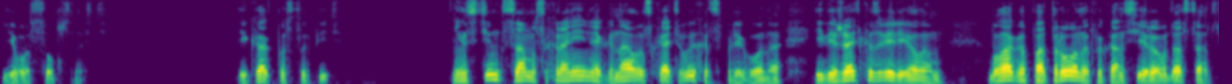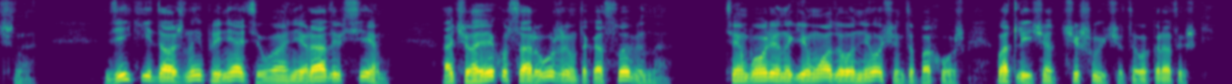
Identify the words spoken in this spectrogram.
его собственность. И как поступить? Инстинкт самосохранения гнал искать выход с полигона и бежать к озверелым, благо патронов и консервов достаточно. Дикие должны принять его, они рады всем, а человеку с оружием так особенно. Тем более на Гемода он не очень-то похож, в отличие от чешуйчатого коротышки.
